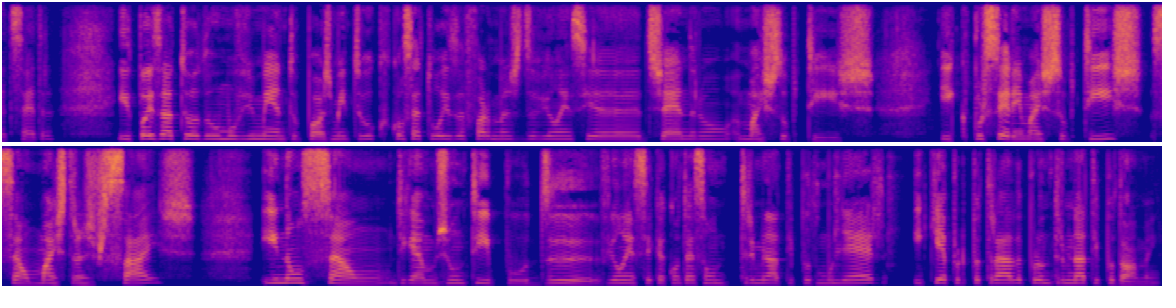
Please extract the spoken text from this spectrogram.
etc. E depois há todo o movimento pós-Me Too que conceptualiza formas de violência de género mais subtis e que, por serem mais subtis, são mais transversais e não são, digamos, um tipo de violência que acontece a um determinado tipo de mulher e que é perpetrada por um determinado tipo de homem.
